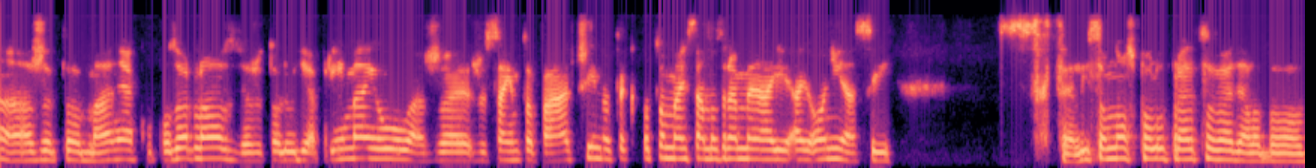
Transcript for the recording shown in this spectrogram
a že to má nejakú pozornosť a že to ľudia príjmajú a že, že sa im to páči, no tak potom aj samozrejme aj, aj oni asi chceli so mnou spolupracovať alebo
